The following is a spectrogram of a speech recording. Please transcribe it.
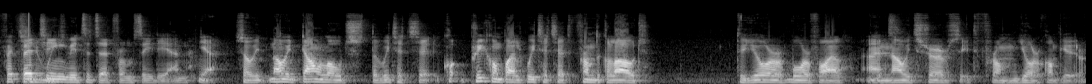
fetching, fetching widget- widget set from CDN. yeah. So it, now it downloads the widget set, co- pre-compiled widget set from the cloud to your WAR file, and Yes. now it serves it from your computer.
